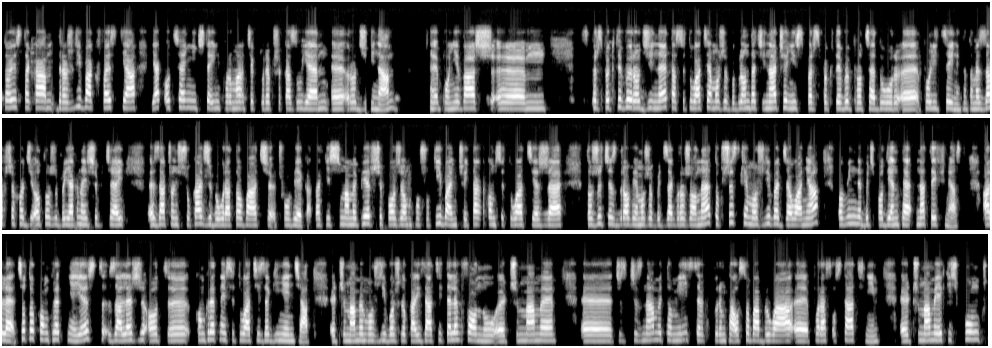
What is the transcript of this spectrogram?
To jest taka drażliwa kwestia, jak ocenić te informacje, które przekazuje rodzina ponieważ z perspektywy rodziny ta sytuacja może wyglądać inaczej niż z perspektywy procedur e, policyjnych. Natomiast zawsze chodzi o to, żeby jak najszybciej e, zacząć szukać, żeby uratować człowieka. Tak, jeśli mamy pierwszy poziom poszukiwań, czyli taką sytuację, że to życie, zdrowie może być zagrożone, to wszystkie możliwe działania powinny być podjęte natychmiast. Ale co to konkretnie jest, zależy od e, konkretnej sytuacji zaginięcia. Czy mamy możliwość lokalizacji telefonu, czy mamy czy, czy znamy to miejsce, w którym ta osoba była e, po raz ostatni, e, czy mamy jakiś punkt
